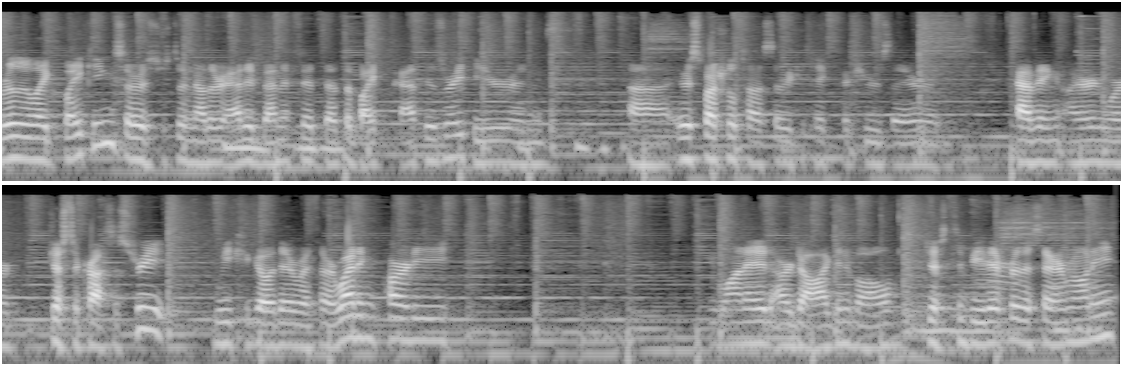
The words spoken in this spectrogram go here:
really like biking, so it's just another added benefit that the bike path is right here and uh, it was special to us that we could take pictures there and having ironwork just across the street, we could go there with our wedding party. We wanted our dog involved just to be there for the ceremony.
